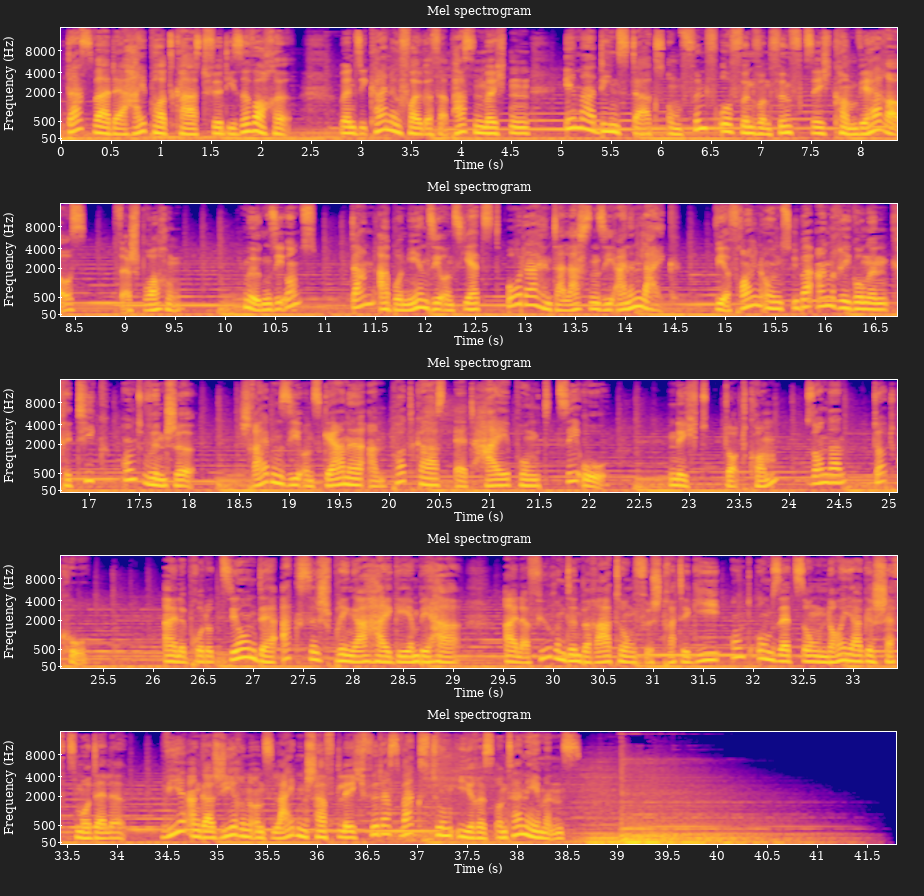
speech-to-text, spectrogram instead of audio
Das war der High Podcast für diese Woche. Wenn Sie keine Folge verpassen möchten, immer dienstags um 5.55 Uhr kommen wir heraus. Versprochen. Mögen Sie uns? Dann abonnieren Sie uns jetzt oder hinterlassen Sie einen Like. Wir freuen uns über Anregungen, Kritik und Wünsche schreiben Sie uns gerne an podcast.hi.co. Nicht .com, sondern .co. Eine Produktion der Axel Springer High GmbH, einer führenden Beratung für Strategie und Umsetzung neuer Geschäftsmodelle. Wir engagieren uns leidenschaftlich für das Wachstum Ihres Unternehmens.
